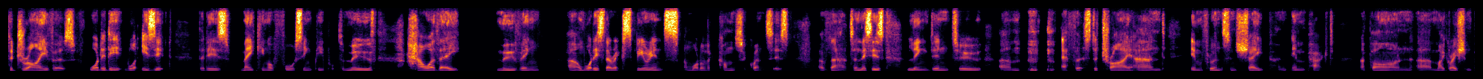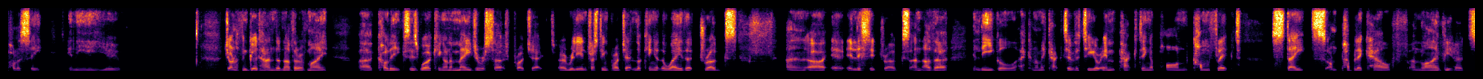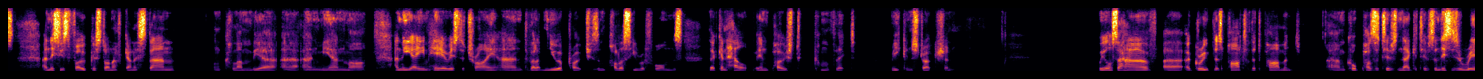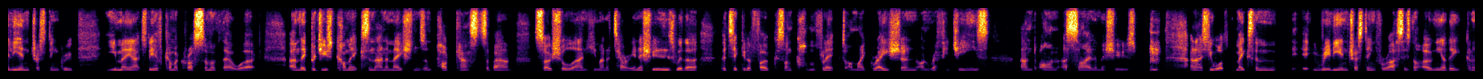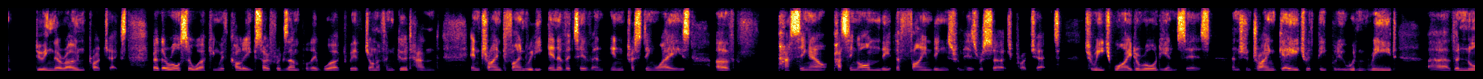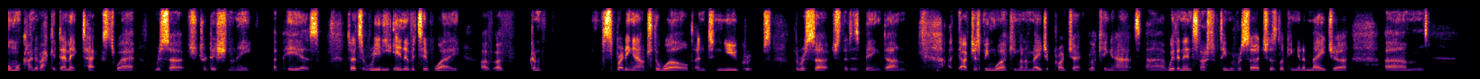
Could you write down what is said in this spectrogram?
the drivers. What, it, what is it that is making or forcing people to move? How are they moving? Uh, and what is their experience and what are the consequences of that? And this is linked into um, efforts to try and influence and shape and impact upon uh, migration policy in the EU. Jonathan Goodhand, another of my uh, colleagues, is working on a major research project, a really interesting project looking at the way that drugs and uh, illicit drugs and other illegal economic activity are impacting upon conflict states, on public health and livelihoods. And this is focused on Afghanistan, on Colombia uh, and Myanmar. And the aim here is to try and develop new approaches and policy reforms that can help in post-conflict reconstruction. We also have uh, a group that's part of the department um, called Positives Negatives. And this is a really interesting group. You may actually have come across some of their work. Um, they produce comics and animations and podcasts about social and humanitarian issues with a particular focus on conflict, on migration, on refugees, and on asylum issues. and actually what makes them really interesting for us is not only are they kind of doing their own projects, but they're also working with colleagues. So for example, they've worked with Jonathan Goodhand in trying to find really innovative and interesting ways of passing out, passing on the, the findings from his research project to reach wider audiences and to try and engage with people who wouldn't read uh, the normal kind of academic texts where research traditionally appears. So it's a really innovative way of, of kind of spreading out to the world and to new groups the research that is being done. I've just been working on a major project looking at, uh, with an international team of researchers, looking at a major um,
